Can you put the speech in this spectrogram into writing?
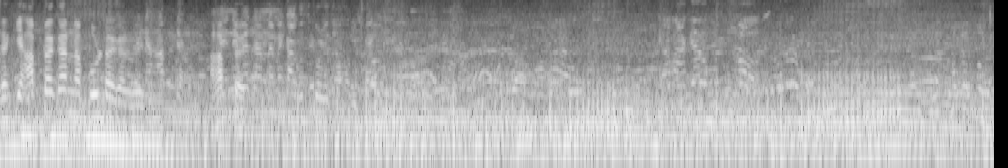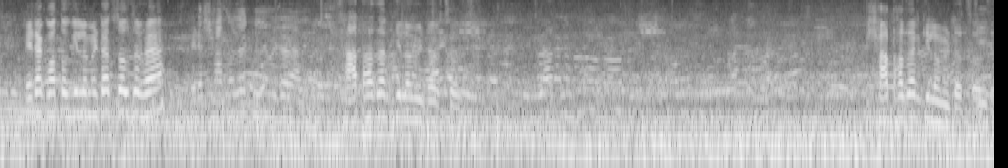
এটা কি হাফ টাকার না ফুল টাকার ভাই? এটা হাফ টাকা কাগজ করে এটা কত কিলোমিটার চলছে ভাই এটা সাত হাজার কিলোমিটার সাত হাজার কিলোমিটার চলছে। সাত হাজার কিলোমিটার চলছে।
